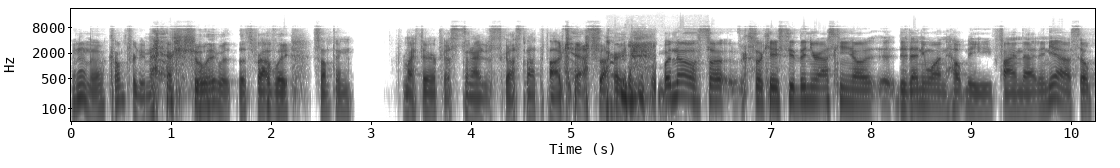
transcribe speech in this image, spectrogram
I don't know comforting actually. but That's probably something for my therapist and I discussed, not the podcast. Sorry, but no. So so Casey, then you're asking, you know, did anyone help me find that? And yeah, so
